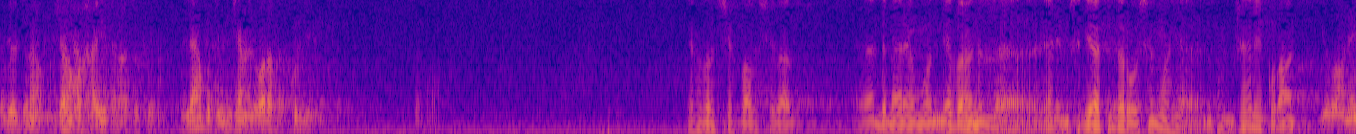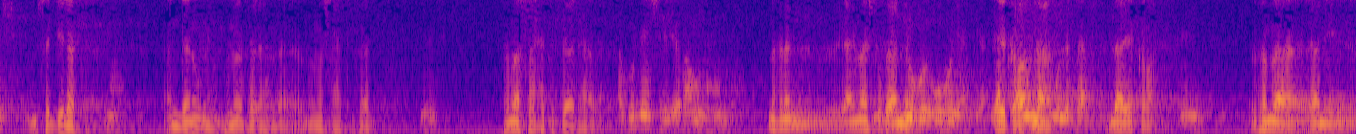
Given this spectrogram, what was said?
طيب يلزم جمع خير. لا بد من جمع الورثة كلهم يا فضيلة الشيخ بعض الشباب عندما ينامون يضعون يعني المسجلات عند رؤوسهم وهي مثل مشغلين قرآن. يضعون إيش؟ مسجلات. نعم. عند نومهم فما فعل هذا؟ ما صحة الفعل؟ فما صحة الفعل هذا؟ أقول ليش يضعونه عنده؟ مثلا يعني ما يستطيع أن يقرأ نعم لا يقرأ. إيه؟ فما يعني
